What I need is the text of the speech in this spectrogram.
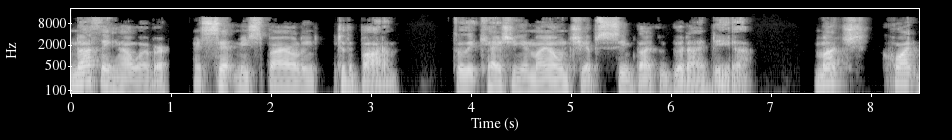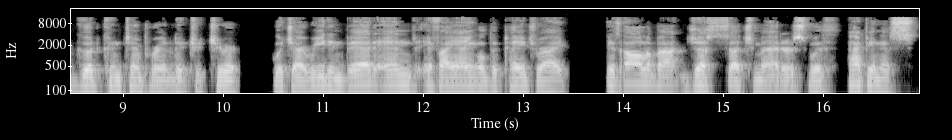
Nothing, however, has sent me spiraling to the bottom, so that cashing in my own chips seemed like a good idea. Much quite good contemporary literature, which I read in bed, and if I angle the page right, is all about just such matters, with happiness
